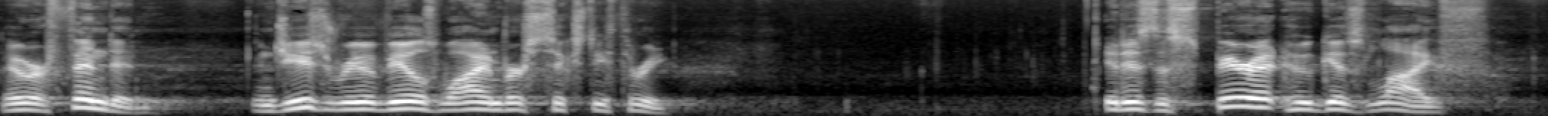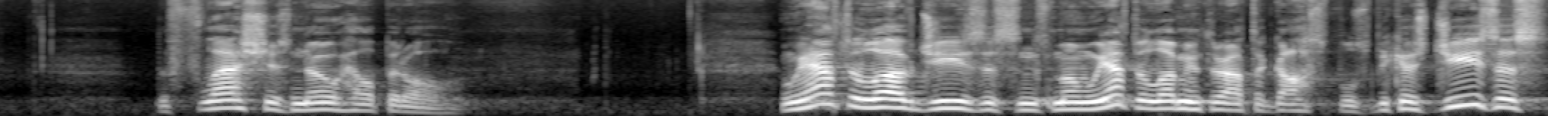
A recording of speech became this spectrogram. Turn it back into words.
They were offended. And Jesus reveals why in verse 63. It is the Spirit who gives life, the flesh is no help at all. And we have to love Jesus in this moment. We have to love him throughout the Gospels because Jesus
